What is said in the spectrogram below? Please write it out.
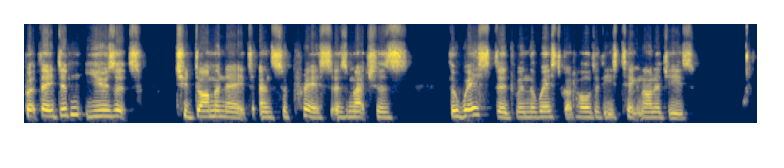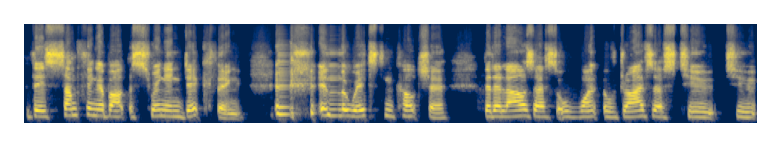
But they didn't use it to dominate and suppress as much as the West did when the West got hold of these technologies there's something about the swinging dick thing in the Western culture that allows us or, want, or drives us to to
